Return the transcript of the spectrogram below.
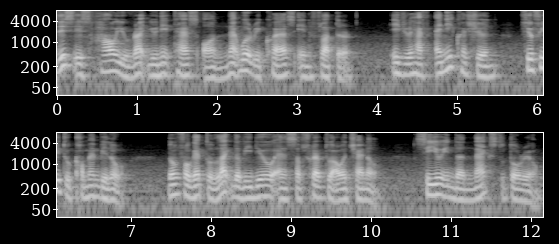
this is how you write unit tests on network requests in Flutter. If you have any question, feel free to comment below. Don't forget to like the video and subscribe to our channel. See you in the next tutorial.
